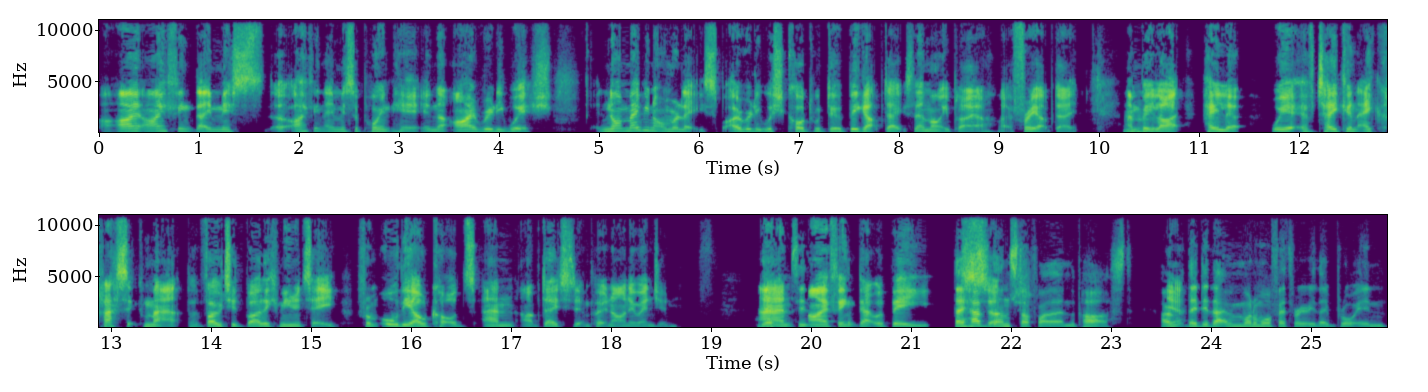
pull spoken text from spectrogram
I I think they miss. Uh, I think they miss a point here in that I really wish, not maybe not on release, but I really wish COD would do a big update to their multiplayer, like a free update, and Mm-hmm. be like, "Hey, look, we have taken a classic map voted by the community from all the old CODs and updated it and put it in our new engine." Yeah, and see, I think that would be They have done stuff like that in the past. I Yeah. They did that in Modern Warfare 3. They brought in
